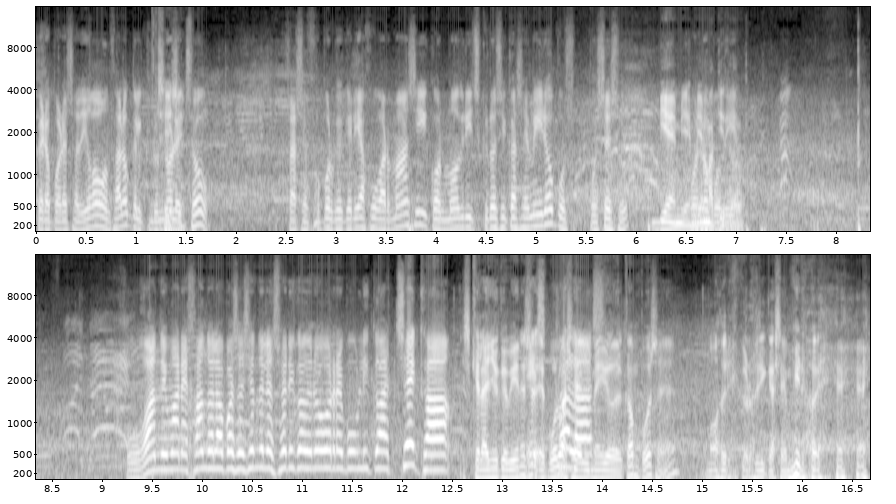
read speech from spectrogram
pero por eso digo Gonzalo que el club no le echó. O sea, se fue porque quería jugar más y con Modric, Kroos y Casemiro, pues, pues eso. Bien, bien, pues bien Jugando y manejando la posesión del esférico de nuevo República Checa. Es que el año que viene vuelve a ser el medio del campo ese, ¿eh? Modric, Kroos y Casemiro, ¿eh?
